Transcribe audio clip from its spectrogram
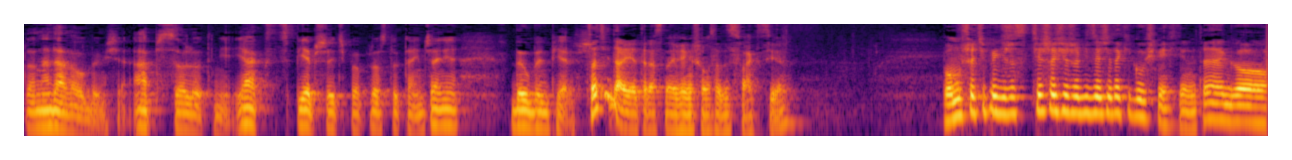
To nadawałbym się. Absolutnie. Jak spieprzyć po prostu tańczenie, byłbym pierwszy. Co ci daje teraz największą satysfakcję? Bo muszę ci powiedzieć, że cieszę się, że widzę cię takiego uśmiechniętego.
